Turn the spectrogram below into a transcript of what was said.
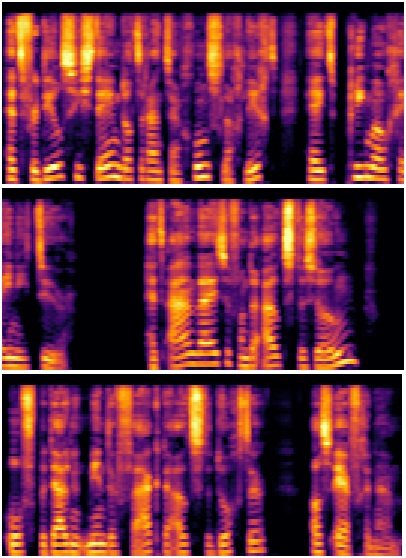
Het verdeelsysteem dat eraan ten grondslag ligt, heet primogenituur. Het aanwijzen van de oudste zoon, of beduidend minder vaak de oudste dochter, als erfgenaam.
